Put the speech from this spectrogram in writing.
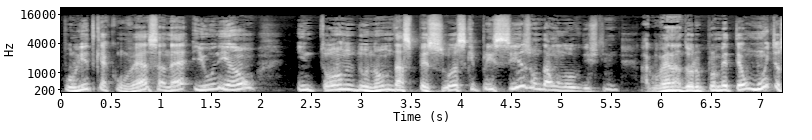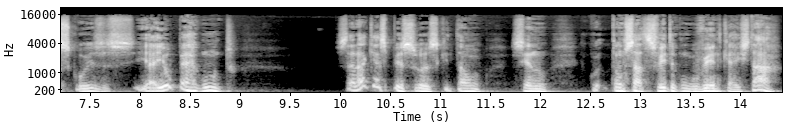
Política é conversa, né? E união em torno do nome das pessoas que precisam dar um novo destino. A governadora prometeu muitas coisas. E aí eu pergunto: será que as pessoas que estão sendo tão satisfeitas com o governo que aí está?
